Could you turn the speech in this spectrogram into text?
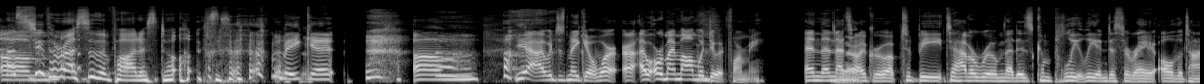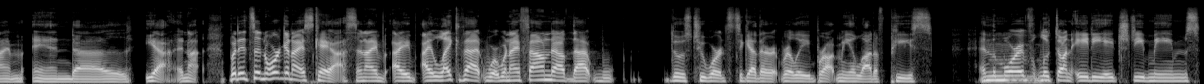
Let's do the um, rest of the pod as dogs. make it. Um, yeah, I would just make it work, or, or my mom would do it for me, and then that's Yeah. how I grew up to be to have a room that is completely in disarray all the time, and uh, yeah, and I, but it's an organized chaos, and I I I like that. word. When I found out that w- those two words together, it really brought me a lot of peace. And the more I've Mm. looked on ADHD memes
